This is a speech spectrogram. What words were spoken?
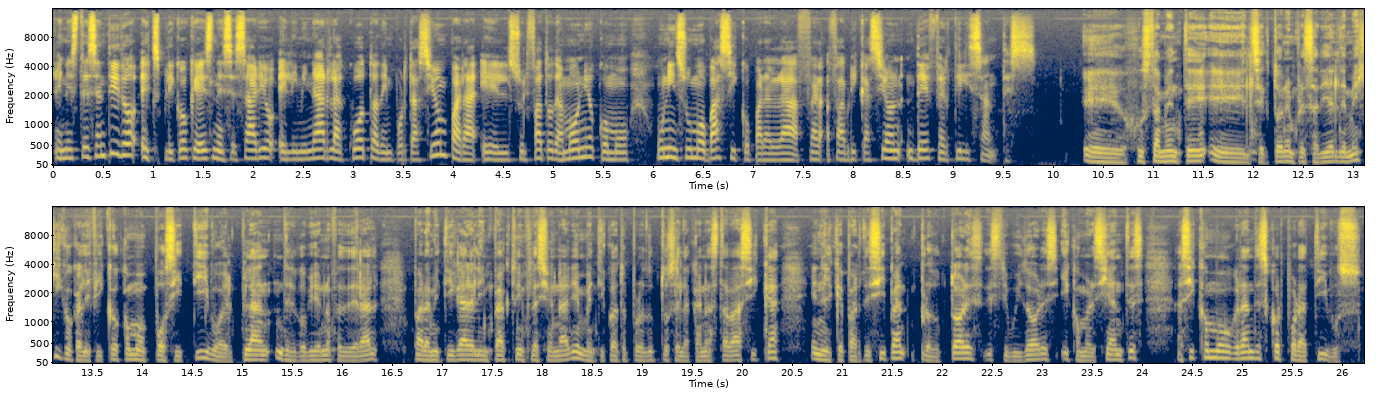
En este sentido, explicó que es necesario eliminar la cuota de importación para el sulfato de amonio como un insumo básico para la fa- fabricación de fertilizantes. Eh, justamente eh, el sector empresarial de México calificó como positivo el plan del gobierno federal para mitigar el impacto inflacionario en 24 productos de la canasta básica, en el que participan productores, distribuidores y comerciantes, así como grandes corporativos.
